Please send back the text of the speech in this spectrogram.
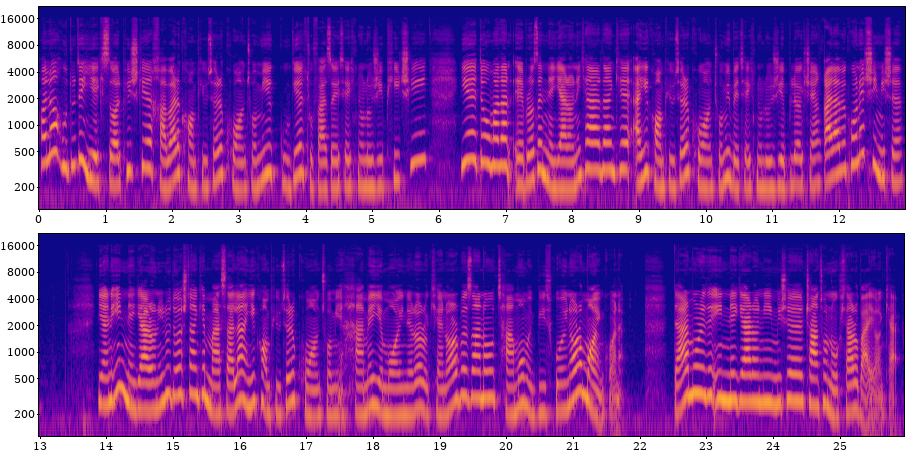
حالا حدود یک سال پیش که خبر کامپیوتر کوانتومی گوگل تو فضای تکنولوژی پیچید یه عده اومدن ابراز نگرانی کردن که اگه کامپیوتر کوانتومی به تکنولوژی بلاکچین غلبه کنه چی میشه؟ یعنی این نگرانی رو داشتن که مثلا یه کامپیوتر کوانتومی همه ماینرها رو کنار بزنه و تمام بیت کوین ها رو ماین کنه. در مورد این نگرانی میشه چند تا نکته رو بیان کرد.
